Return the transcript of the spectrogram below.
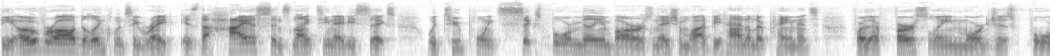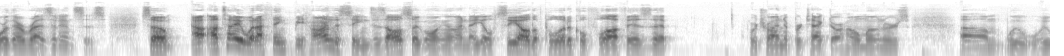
The overall delinquency rate is the highest since 1986, with 2.64 million borrowers nationwide behind on their payments for their first lien mortgages for their residences. So I'll, I'll, tell you what I think behind the scenes is also going on. Now you'll see all the political fluff is that we're trying to protect our homeowners. Um, we we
